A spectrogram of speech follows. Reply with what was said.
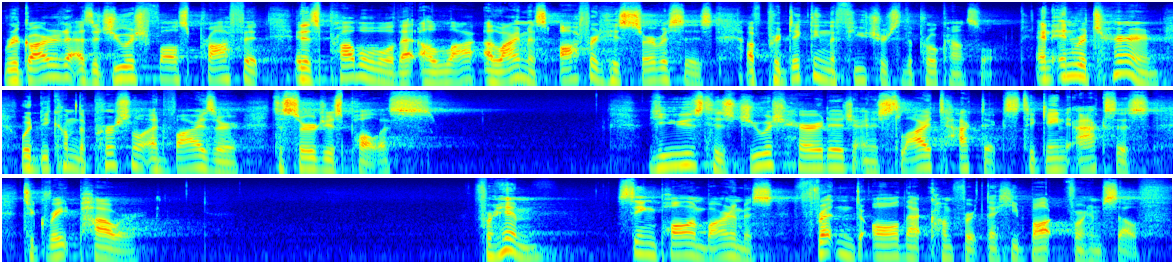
Regarded as a Jewish false prophet, it is probable that Elymas offered his services of predicting the future to the proconsul, and in return would become the personal advisor to Sergius Paulus. He used his Jewish heritage and his sly tactics to gain access to great power for him, seeing Paul and Barnabas threatened all that comfort that he bought for himself.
